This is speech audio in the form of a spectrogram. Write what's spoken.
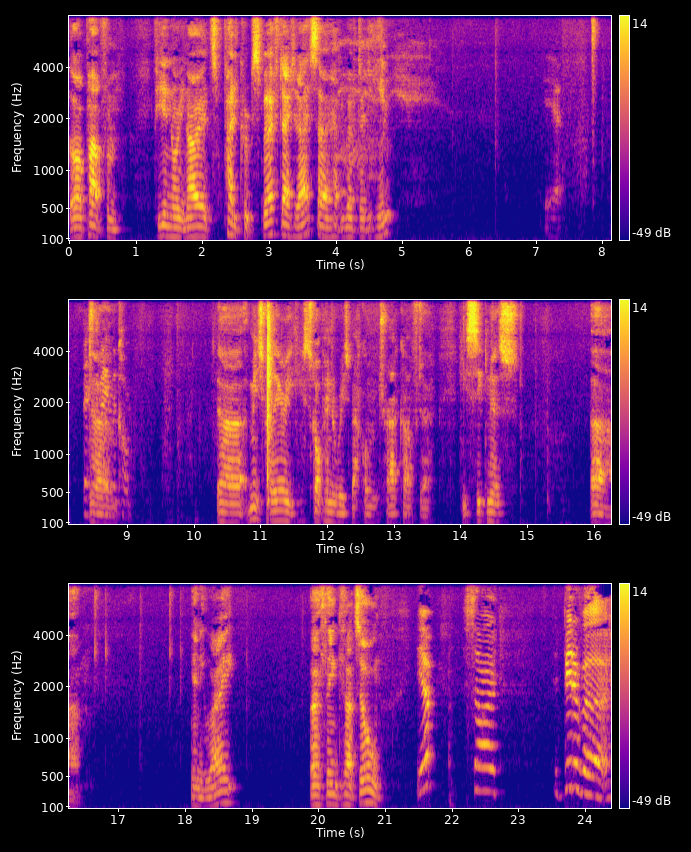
Oh, apart from, if you didn't already know, it's Paddy Cripps' birthday today, so happy birthday to him. Yeah, best man in the Um, comp. uh, Mitch Cleary, Scott Pendlebury's back on track after his sickness. Uh, anyway, I think that's all. Yep. So bit of a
